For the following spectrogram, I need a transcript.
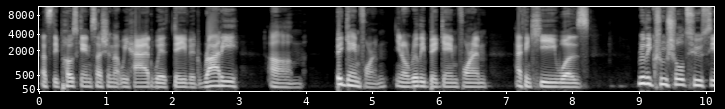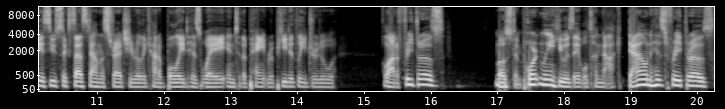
That's the post game session that we had with David Roddy. Um, big game for him. You know, really big game for him. I think he was really crucial to CSU's success down the stretch. He really kind of bullied his way into the paint repeatedly, drew a lot of free throws. Most importantly, he was able to knock down his free throws.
